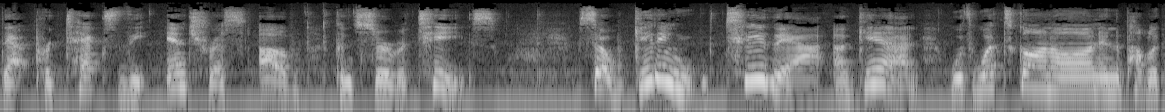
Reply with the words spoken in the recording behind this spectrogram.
that protects the interests of conservatees. So, getting to that again, with what's gone on in the public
